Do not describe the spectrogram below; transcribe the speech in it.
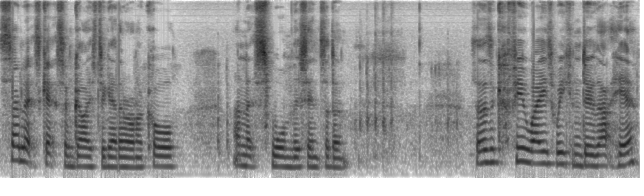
So let's get some guys together on a call and let's swarm this incident. So there's a few ways we can do that here.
